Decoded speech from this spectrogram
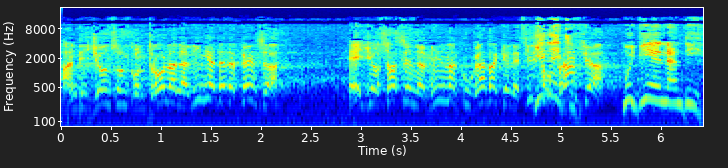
Andy Johnson controla la línea de defensa. Ellos hacen la misma jugada que les hizo hecho. Francia. Muy bien, Andy.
